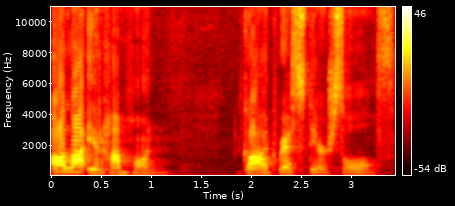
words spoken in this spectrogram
Allah irhamhon, God rest their souls.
